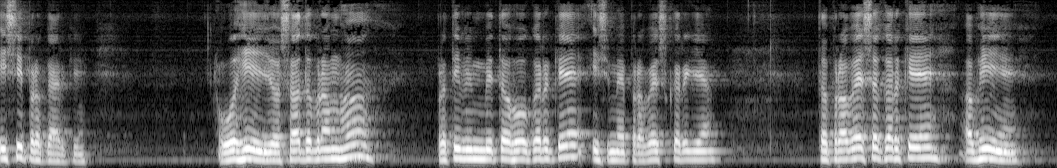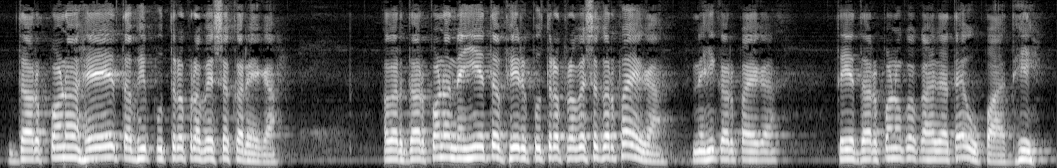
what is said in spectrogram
इसी प्रकार की। वही जो सदब्रह्म प्रतिबिंबित होकर के इसमें प्रवेश कर गया। तो प्रवेश करके अभी दर्पण है तभी पुत्र प्रवेश करेगा। अगर दर्पण नहीं है तो फिर पुत्र प्रवेश कर पाएगा? नहीं कर पाएगा। तो ये दर्पण को कहा जाता है उपाधि।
